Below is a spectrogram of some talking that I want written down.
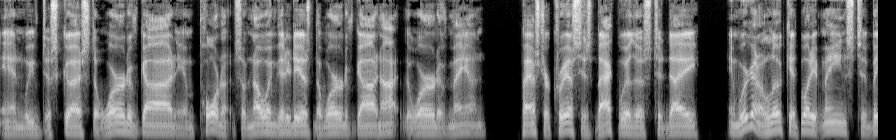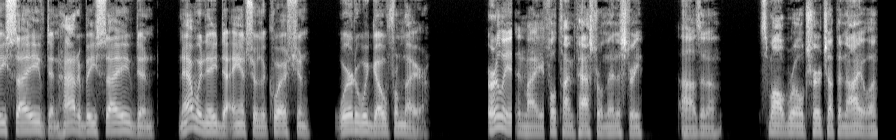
and we've discussed the Word of God, the importance of knowing that it is the Word of God, not the Word of man. Pastor Chris is back with us today, and we're going to look at what it means to be saved and how to be saved. And now we need to answer the question where do we go from there? Early in my full time pastoral ministry, uh, I was in a small rural church up in Iowa,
